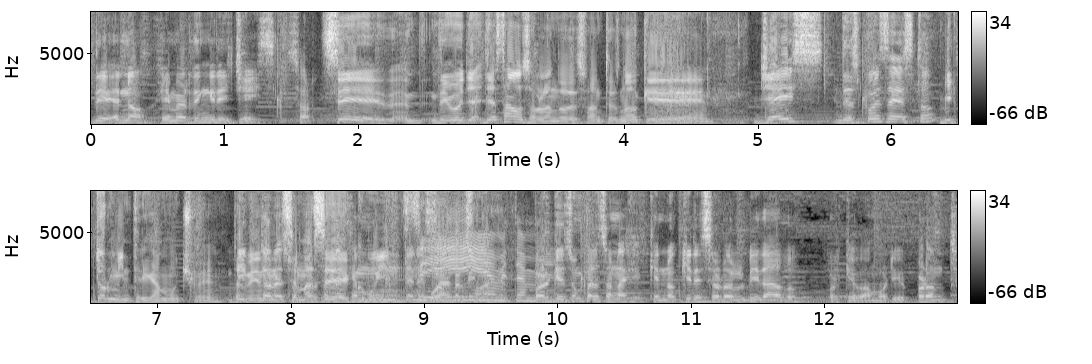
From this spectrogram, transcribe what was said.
de- no, Heimerdinger y Jace. Sorry. Sí, eh, digo, ya, ya estábamos hablando de eso antes, ¿no? Que Jace, después de esto, Víctor me intriga mucho, ¿eh? También Víctor es se un me personaje como muy interesante. Sí, a mí también. porque es un personaje que no quiere ser olvidado porque va a morir pronto.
